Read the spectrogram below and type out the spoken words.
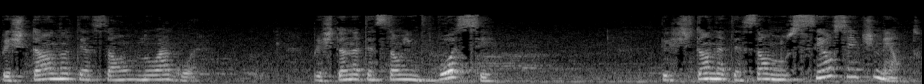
Prestando atenção no agora. Prestando atenção em você prestando atenção no seu sentimento.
